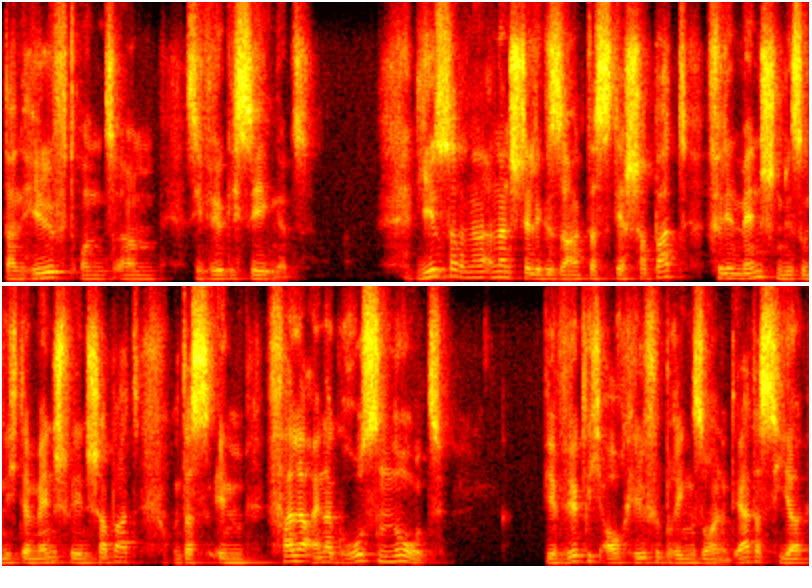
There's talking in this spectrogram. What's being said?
dann hilft und ähm, sie wirklich segnet. Jesus hat an einer anderen Stelle gesagt, dass der Schabbat für den Menschen ist und nicht der Mensch für den Schabbat und dass im Falle einer großen Not wir wirklich auch Hilfe bringen sollen. Und er hat das hier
